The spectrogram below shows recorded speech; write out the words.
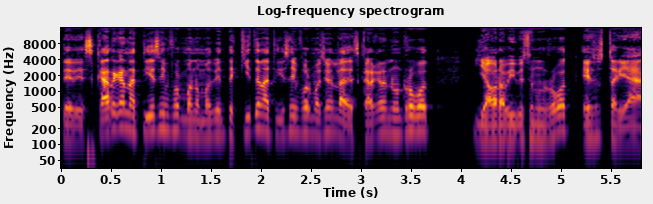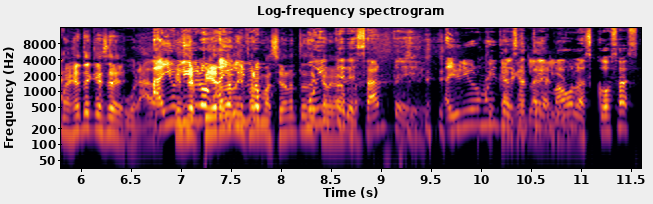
te descargan a ti esa información, bueno, más bien te quitan a ti esa información, la descargan en un robot y ahora vives en un robot. Eso estaría Imagínate que se, curado. Hay un que se libro, pierda hay un la libro información antes de muy cargarla. interesante. Hay un libro muy interesante la de alguien llamado. Las cosas,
